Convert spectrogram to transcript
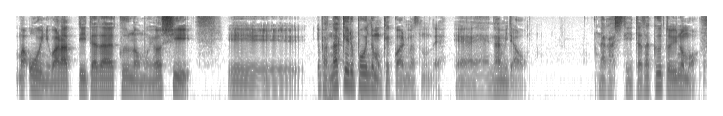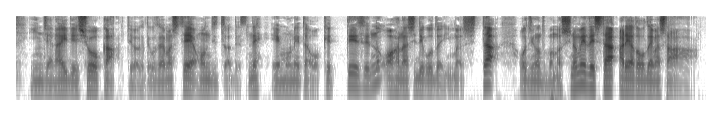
まあ、大いに笑っていただくのもよし、えー、やっぱ泣けるポイントも結構ありますので、えー、涙を流していただくというのもいいんじゃないでしょうか。というわけでございまして、本日はですね、エモネタを決定戦のお話でございました。おじのズボンのしのめでした。ありがとうございました。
